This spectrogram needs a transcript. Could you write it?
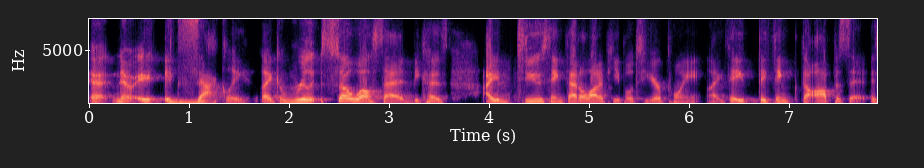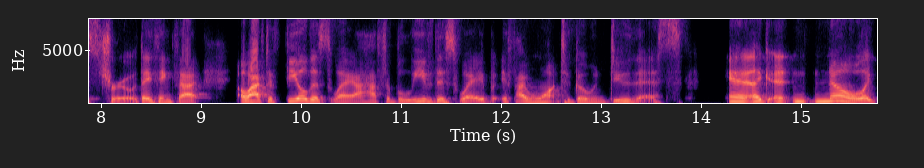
Uh, no, exactly. Like really so well said because I do think that a lot of people to your point like they they think the opposite is true. They think that oh I have to feel this way, I have to believe this way but if I want to go and do this. And like, eh, no, like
